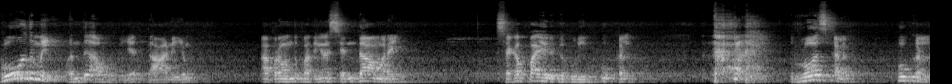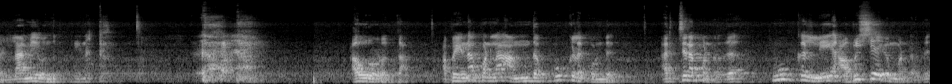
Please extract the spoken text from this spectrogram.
கோதுமை வந்து அவருடைய தானியம் அப்புறம் வந்து பார்த்தீங்கன்னா செந்தாமரை சிகப்பாக இருக்கக்கூடிய பூக்கள் ரோஸ் கலர் பூக்கள் எல்லாமே வந்து பார்த்தீங்கன்னா அவரோடது தான் அப்போ என்ன பண்ணலாம்? அந்த பூக்களை கொண்டு அர்ச்சனை பண்ணுறது பூக்கள்லேயே அபிஷேகம் பண்ணுறது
